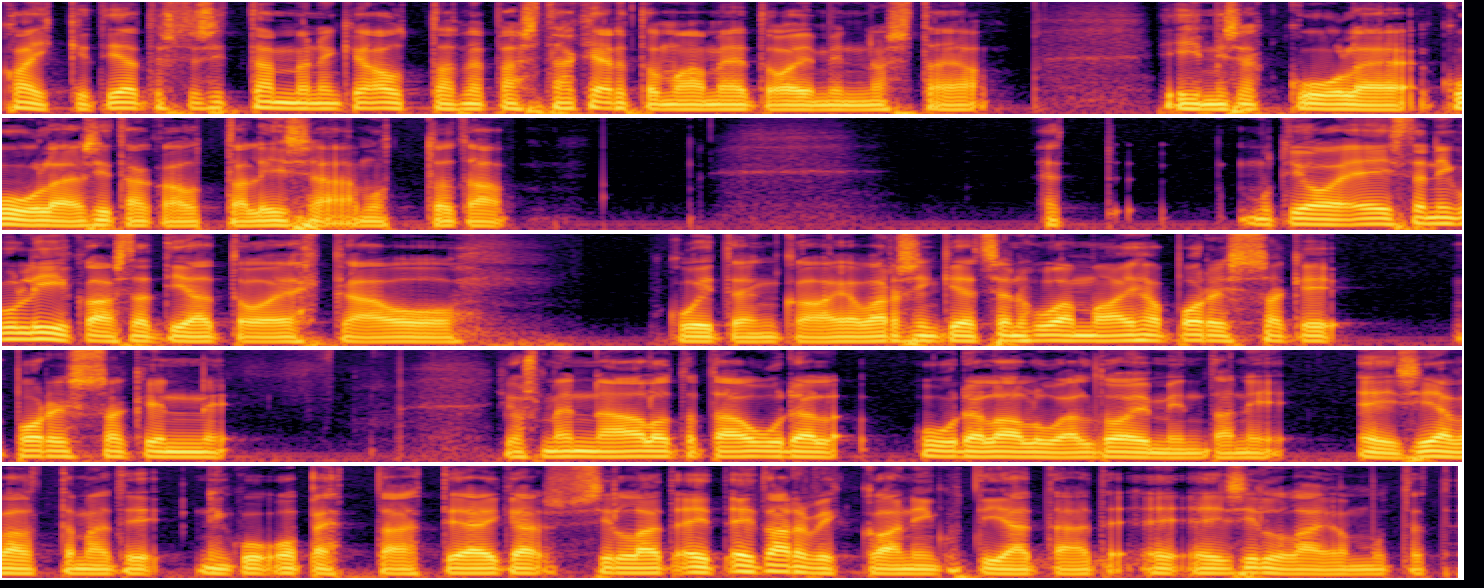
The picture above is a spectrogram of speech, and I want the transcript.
kaikki tietysti sitten tämmöinenkin auttaa, että me päästään kertomaan meidän toiminnasta ja ihmiset kuulee, kuulee sitä kautta lisää, mutta tota, et, mut joo, ei sitä niinku liikaa sitä tietoa ehkä ole kuitenkaan. Ja varsinkin, että sen huomaa ihan Porissakin, Porissakin niin jos mennään aloitetaan uudella, uudella alueella toiminta, niin ei siellä välttämättä niin kuin opettaa, että eikä sillä että ei, ei tarvikaan niin kuin tietää, että ei, ei sillä ole, mutta, että,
